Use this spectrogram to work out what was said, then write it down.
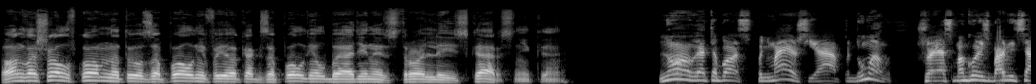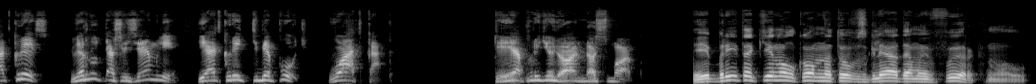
Он вошел в комнату, заполнив ее, как заполнил бы один из троллей Карсника. «Ну, это, босс, понимаешь, я подумал, что я смогу избавиться от крыс, вернуть наши земли и открыть тебе путь. Вот как!» «Ты определенно смог!» И Брит окинул комнату взглядом и фыркнул.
